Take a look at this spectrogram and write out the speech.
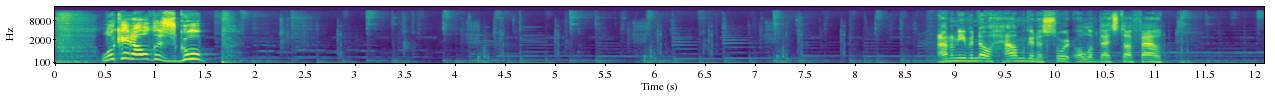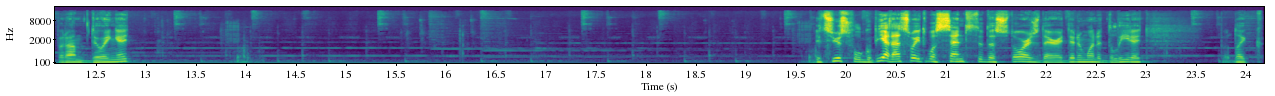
Look at all this goop! I don't even know how I'm gonna sort all of that stuff out. But I'm doing it. It's useful. Yeah, that's why it was sent to the storage there. I didn't want to delete it. But like,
